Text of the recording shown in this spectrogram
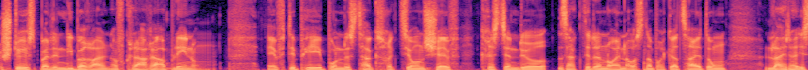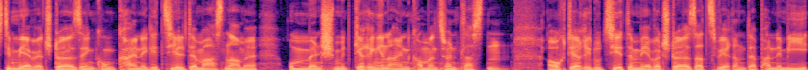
stößt bei den Liberalen auf klare Ablehnung. FDP-Bundestagsfraktionschef Christian Dürr sagte der neuen Osnabrücker Zeitung, leider ist die Mehrwertsteuersenkung keine gezielte Maßnahme, um Menschen mit geringen Einkommen zu entlasten. Auch der reduzierte Mehrwertsteuersatz während der Pandemie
